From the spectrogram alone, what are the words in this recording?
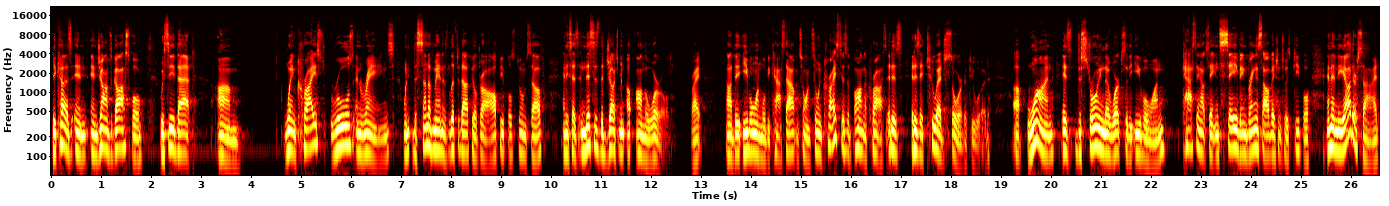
Because in, in John's gospel, we see that um, when Christ rules and reigns, when the Son of Man is lifted up, he'll draw all peoples to himself. And he says, and this is the judgment on the world, right? Uh, the evil one will be cast out and so on. So when Christ is upon the cross, it is, it is a two edged sword, if you would. Uh, one is destroying the works of the evil one, casting out Satan, saving, bringing salvation to his people. And then the other side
